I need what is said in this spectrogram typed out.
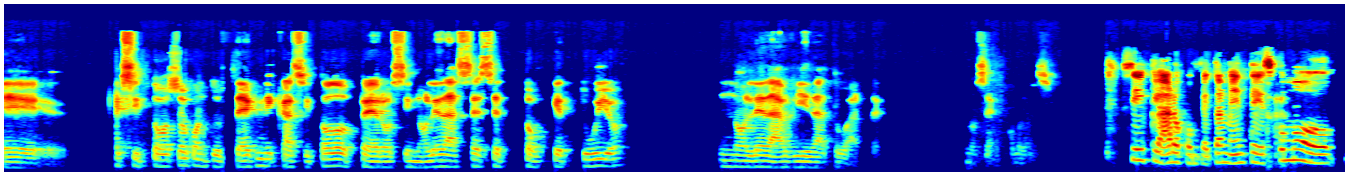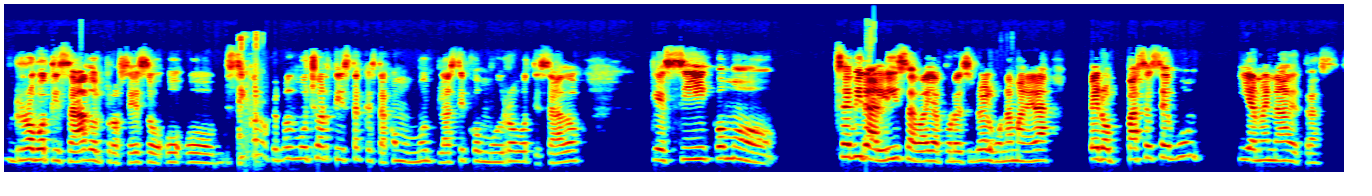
eh, exitoso con tus técnicas y todo, pero si no le das ese toque tuyo, no le da vida a tu arte. No sé, ¿cómo lo ves? Sí, claro, completamente. Es como robotizado el proceso. O, o sí conocemos mucho artista que está como muy plástico, muy robotizado, que sí como se viraliza, vaya, por decirlo de alguna manera, pero pasa ese boom y ya no hay nada detrás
